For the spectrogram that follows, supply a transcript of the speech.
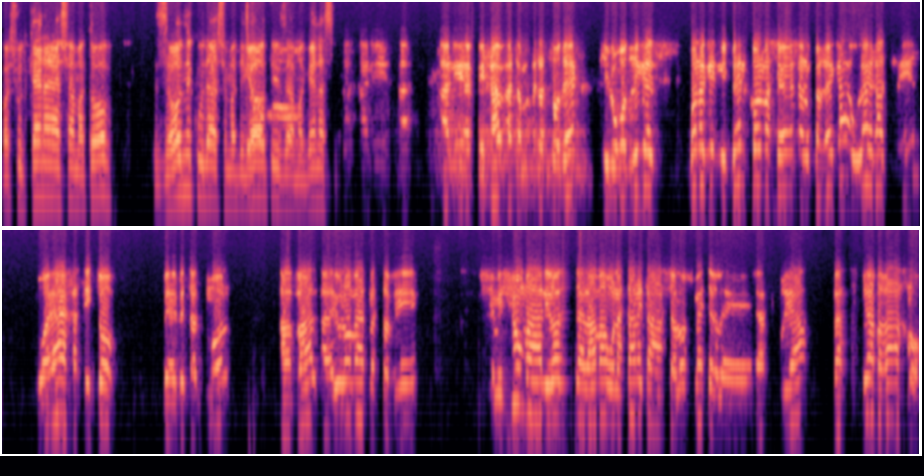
פשוט כן היה שם טוב. זה עוד נקודה שמדאיגה לא. אותי, זה המגן הס... אני, אני חייב, אתה, אתה צודק, כאילו רודריגז, בוא נגיד מבין כל מה שיש לנו כרגע, אולי רז מאיר, הוא היה יחסית טוב בצד שמאל, אבל היו לא מעט מצבים שמשום מה, אני לא יודע למה, הוא נתן את השלוש מטר ל- לאספריה, ואספריה ברח לו.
